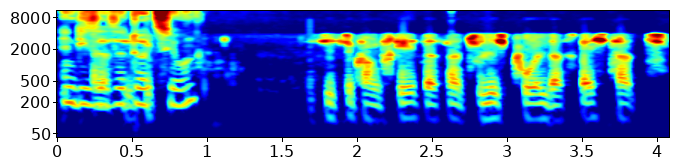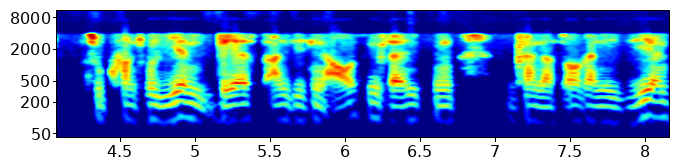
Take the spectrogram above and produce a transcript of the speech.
in dieser Situation? Das hieße konkret, dass natürlich Polen das Recht hat, zu kontrollieren, wer ist an diesen Außengrenzen und kann das organisieren.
